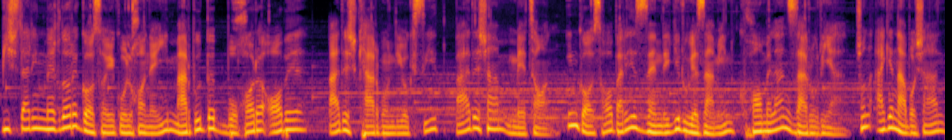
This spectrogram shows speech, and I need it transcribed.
بیشترین مقدار گازهای گلخانه‌ای مربوط به بخار آب بعدش کربن دی اکسید بعدش هم متان. این گازها برای زندگی روی زمین کاملا ضروری هن. چون اگه نباشن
